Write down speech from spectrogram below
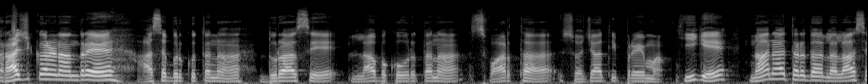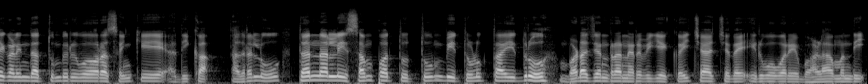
ರಾಜಕಾರಣ ಅಂದರೆ ಆಸೆ ಬುರುಕುತನ, ದುರಾಸೆ ಲಾಭಕೋರತನ ಸ್ವಾರ್ಥ, ಸ್ವಜಾತಿ ಪ್ರೇಮ. ಹೀಗೆ ನಾನಾ ಥರದ ಲಲಾಸೆಗಳಿಂದ ತುಂಬಿರುವವರ ಸಂಖ್ಯೆಯೇ ಅಧಿಕ. ಅದರಲ್ಲೂ ತನ್ನಲ್ಲಿ ಸಂಪತ್ತು ತುಂಬಿ ತುಳುಕ್ತಾ ಇದ್ರೂ ಬಡ ಜನರ ನೆರವಿಗೆ ಕೈ ಚಾಚದೆ ಇರುವವರೇ ಬಹಳ ಮಂದಿ.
